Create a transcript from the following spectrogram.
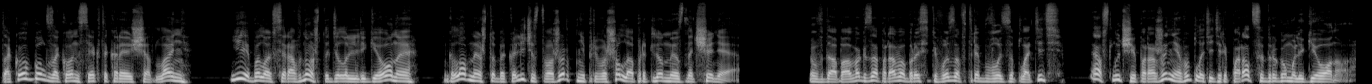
Таков был закон секты Карающая Длань. Ей было все равно, что делали Легионы. Главное, чтобы количество жертв не превышало определенное значение. Вдобавок, за право бросить вызов требовалось заплатить, а в случае поражения выплатить репарации другому Легиону.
